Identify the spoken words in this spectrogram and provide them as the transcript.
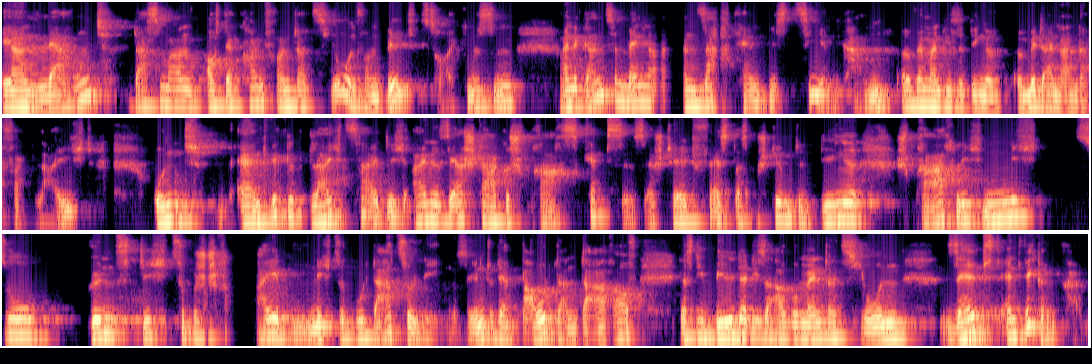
Er lernt, dass man aus der Konfrontation von Bildzeugnissen eine ganze Menge an Sachkenntnis ziehen kann, äh, wenn man diese Dinge äh, miteinander vergleicht. Und er entwickelt gleichzeitig eine sehr starke Sprachskepsis. Er stellt fest, dass bestimmte Dinge sprachlich nicht so günstig zu beschreiben beschreiben, nicht so gut darzulegen sind. Und er baut dann darauf, dass die Bilder diese Argumentation selbst entwickeln können.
